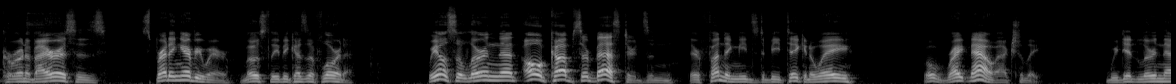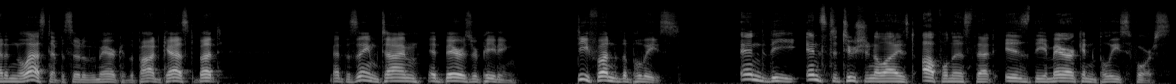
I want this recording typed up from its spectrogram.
coronavirus is spreading everywhere, mostly because of Florida. We also learned that all cops are bastards and their funding needs to be taken away, well, right now, actually. We did learn that in the last episode of America the Podcast, but at the same time, it bears repeating. Defund the police. End the institutionalized awfulness that is the American police force.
